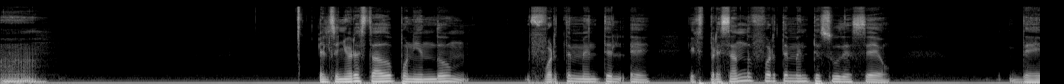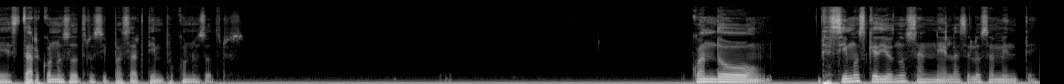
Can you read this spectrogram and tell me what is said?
ah, el Señor ha estado poniendo fuertemente, eh, expresando fuertemente su deseo de estar con nosotros y pasar tiempo con nosotros. Cuando decimos que Dios nos anhela celosamente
